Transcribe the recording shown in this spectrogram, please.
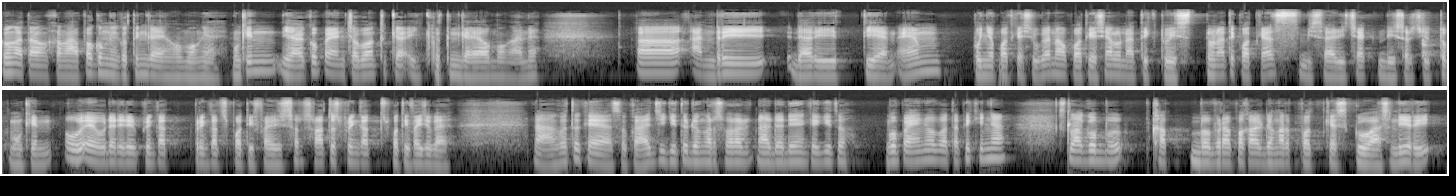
Gue nggak tahu kenapa gue ngikutin gaya ngomongnya. Mungkin ya aku pengen coba untuk kayak ikutin gaya omongannya. Uh, Andri dari TNM punya podcast juga. Nama podcastnya Lunatic Twist. Lunatic Podcast bisa dicek di search YouTube mungkin. Oh, eh udah di peringkat peringkat Spotify 100 peringkat Spotify juga ya. Nah gue tuh kayak suka aja gitu dengar suara nada dia yang kayak gitu. Gue pengen nyoba tapi kayaknya setelah gue beberapa kali dengar podcast gue sendiri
